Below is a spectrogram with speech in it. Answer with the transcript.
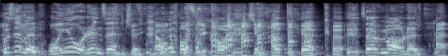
不是不是，我因为我认真的觉得，你看我扣子一扣剪到第二颗，在冒冷汗。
